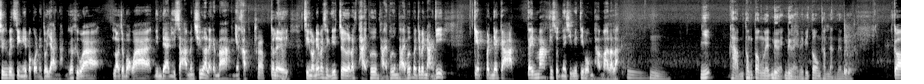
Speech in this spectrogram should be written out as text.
ซึ่งเป็นสิ่งที่ปรากฏในตัวอย่างหนังก็คือว่าเราจะบอกว่าดินแดนอีสานมันเชื่ออะไรกันบ้างเนี่ยครับครับ ก็เลยสิ่งเหล่านี้เป็นสิ่งที่เจอแล้วถ่ายเพิ่มถ่ายเพิ่มถ่ายเพิ่มมันจะเป็นหนังที่เก็บบรรยากาศได้มากที่สุดในชีวิตที่ผมทำมาแล้วล่ะอืมอืมงี้ถามตรงๆเลยเหนื่อยเหนื่อยไหมพี่โต้งทำหนังเรื่องนี้ก็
